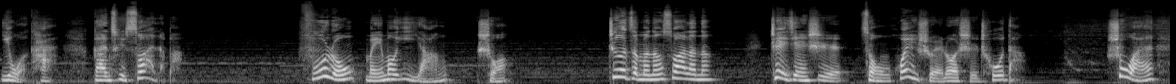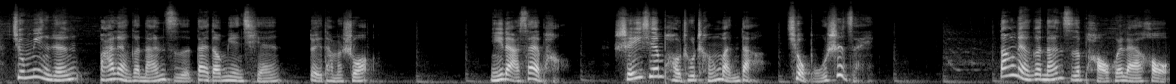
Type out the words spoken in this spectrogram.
依我看，干脆算了吧。芙蓉眉毛一扬，说：“这怎么能算了呢？这件事总会水落石出的。”说完，就命人把两个男子带到面前，对他们说：“你俩赛跑，谁先跑出城门的，就不是贼。”当两个男子跑回来后，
